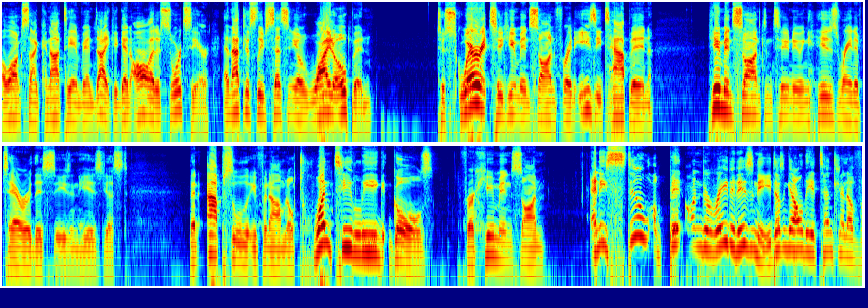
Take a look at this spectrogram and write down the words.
alongside Konate and Van Dijk. Again, all out of sorts here. And that just leaves Sessegnon wide open to square it to Heung-min Son for an easy tap in. Heung-min Son continuing his reign of terror this season. He has just been absolutely phenomenal. 20 league goals for Heung-min Son. And he's still a bit underrated, isn't he? He doesn't get all the attention of,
